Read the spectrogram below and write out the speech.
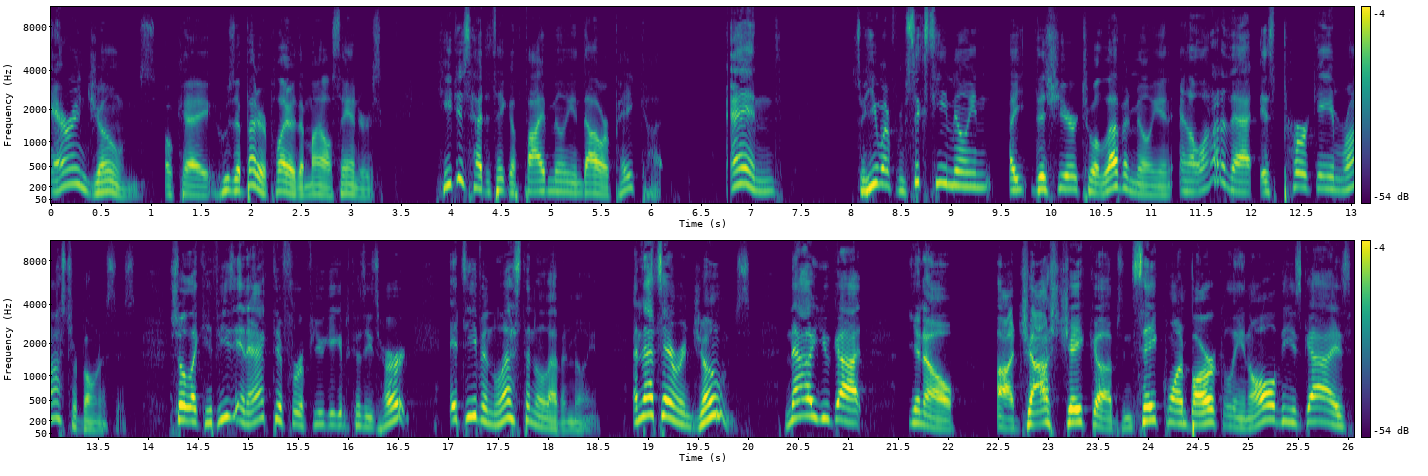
Aaron Jones, okay, who's a better player than Miles Sanders, he just had to take a five million dollar pay cut, and so he went from 16 million this year to 11 million, and a lot of that is per game roster bonuses. So like if he's inactive for a few games because he's hurt, it's even less than 11 million, and that's Aaron Jones. Now you got, you know, uh, Josh Jacobs and Saquon Barkley and all these guys.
